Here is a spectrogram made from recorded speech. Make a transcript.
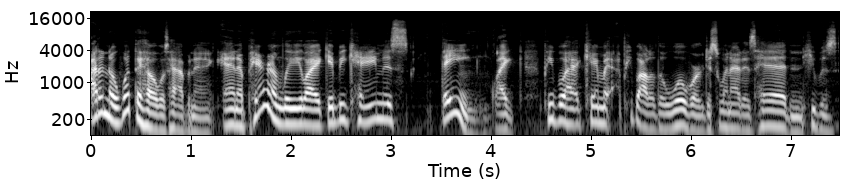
I didn't know what the hell was happening. And apparently, like, it became this thing. Like people had came people out of the woodwork just went at his head and he was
